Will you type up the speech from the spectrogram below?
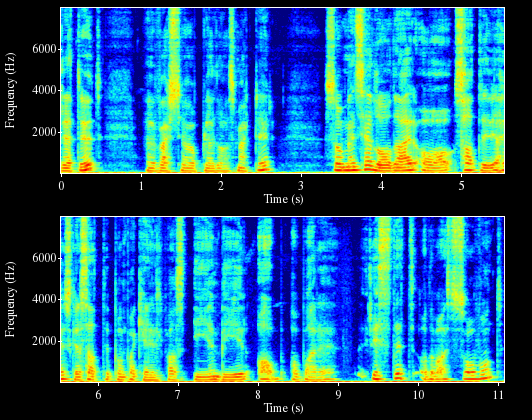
rett ut. Verst jeg opplevde av smerter. Så mens jeg lå der og satte Jeg husker jeg satt på en parkeringsplass i en bil og, og bare ristet, og det var så vondt.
